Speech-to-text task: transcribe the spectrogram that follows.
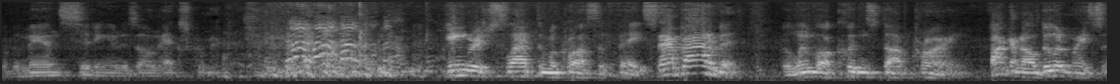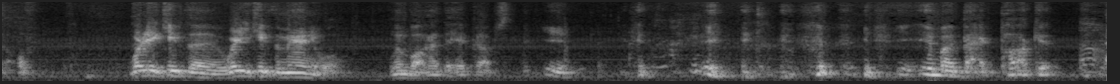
of a man sitting in his own excrement. Gingrich slapped him across the face. Snap out of it! But Limbaugh couldn't stop crying. Fuck it, I'll do it myself. Where do you keep the Where do you keep the manual? Limbaugh had the hiccups. In, in my back pocket. oh,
